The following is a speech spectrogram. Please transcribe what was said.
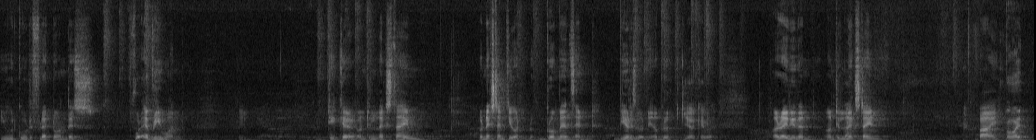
you would go reflect on this for everyone. Take care until next time. Or next time, के गर्नु bro? Bromance and beers गर्ने हो bro. या के Alrighty then. Until Bye. next time. Bye. Bye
